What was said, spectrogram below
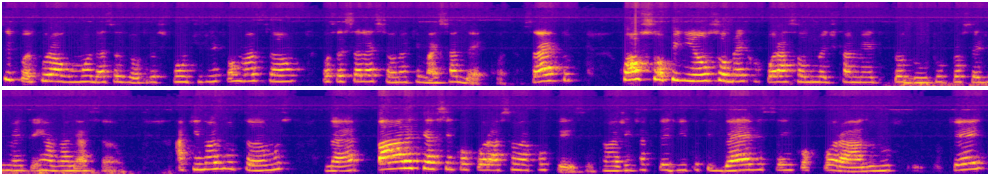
Se foi por alguma dessas outras fontes de informação, você seleciona a que mais se adequa, tá certo? Qual sua opinião sobre a incorporação do medicamento, produto ou procedimento em avaliação? Aqui nós lutamos né, para que essa incorporação aconteça. Então, a gente acredita que deve ser incorporado no SUS, ok?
